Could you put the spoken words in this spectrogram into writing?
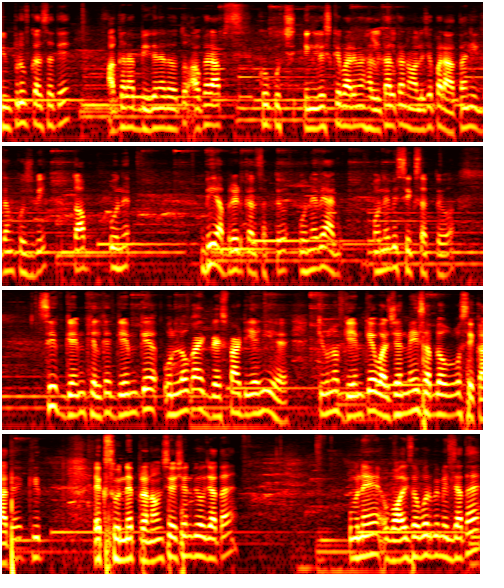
इम्प्रूव कर सके। अगर आप बिगनर हो तो अगर आपको कुछ इंग्लिश के बारे में हल्का हल्का नॉलेज है, पर आता नहीं एकदम कुछ भी तो आप उन्हें भी अपग्रेड कर सकते हो, उन्हें भी उन्हें भी सीख सकते हो। सिर्फ़ गेम खेल के, गेम के उन लोगों का एक बेस्ट पार्ट यही है कि उन लोग गेम के वर्जन में ही सब लोगों को सिखाते हैं कि एक सुनने प्रोनाउंसिएशन भी हो जाता है, उन्हें वॉइस ओवर भी मिल जाता है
